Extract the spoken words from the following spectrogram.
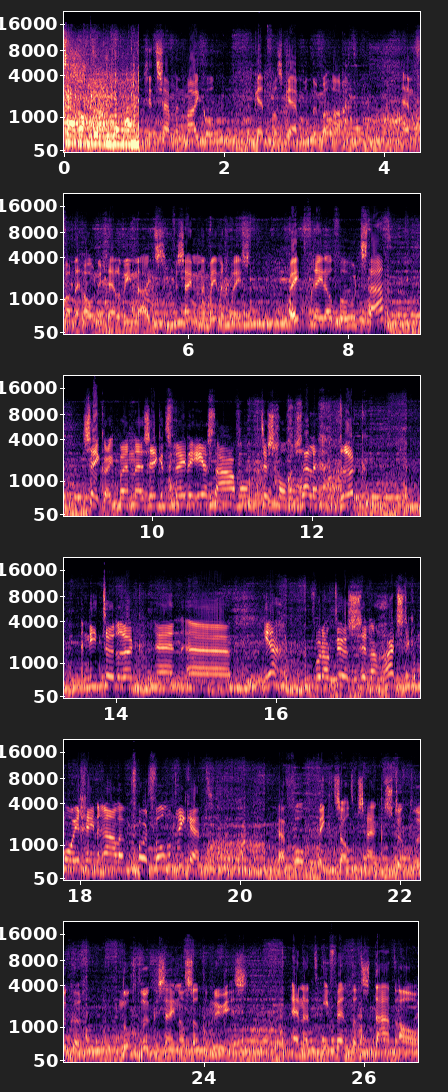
Ik zit samen met Michael, bekend van Scapel nummer 8 en van de Honig Halloween Nights. We zijn er binnen geweest. Ben je tevreden over hoe het staat? Zeker, ik ben eh, zeker tevreden. Eerste avond, het is gewoon gezellig, druk. En niet te druk. En eh, ja, voor de acteurs is het een hartstikke mooie generale voor het volgend weekend. Ja, volgend weekend zal het waarschijnlijk een stuk drukker, nog drukker zijn dan dat het nu is. En het event dat staat al.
